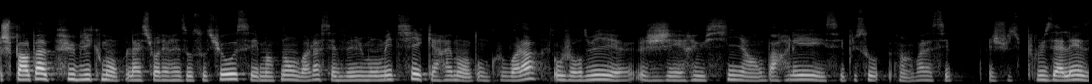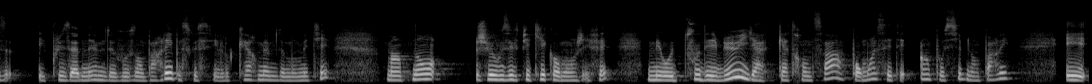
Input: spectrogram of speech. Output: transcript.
je parle pas publiquement là sur les réseaux sociaux, c'est maintenant voilà, c'est devenu mon métier carrément. Donc voilà, aujourd'hui, j'ai réussi à en parler et c'est plus enfin voilà, c'est suis plus à l'aise et plus à même de vous en parler parce que c'est le cœur même de mon métier. Maintenant, je vais vous expliquer comment j'ai fait. Mais au tout début, il y a 4 ans de ça, pour moi, c'était impossible d'en parler. Et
